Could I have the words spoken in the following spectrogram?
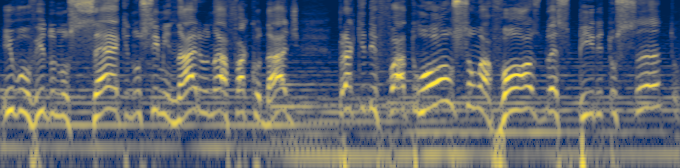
envolvidos no SEC, no seminário, na faculdade para que de fato ouçam a voz do Espírito Santo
